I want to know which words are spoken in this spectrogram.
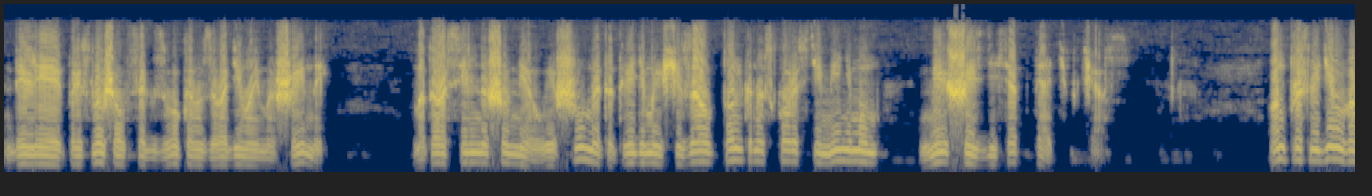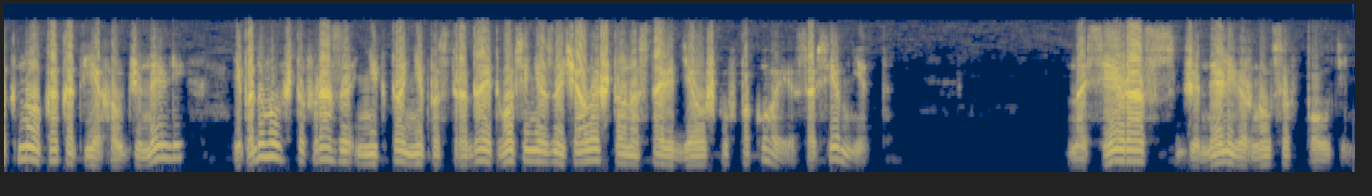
Билли прислушался к звукам заводимой машины. Мотор сильно шумел, и шум этот, видимо, исчезал только на скорости минимум миль 65 в час. Он проследил в окно, как отъехал Джинелли, и подумал, что фраза «никто не пострадает» вовсе не означала, что он оставит девушку в покое. Совсем нет. На сей раз Джинелли вернулся в полдень.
